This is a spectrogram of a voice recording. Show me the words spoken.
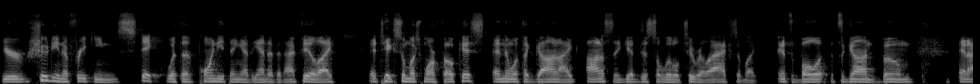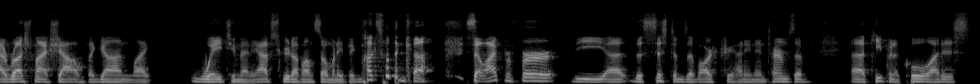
you're shooting a freaking stick with a pointy thing at the end of it. I feel like it takes so much more focus. And then with a gun, I honestly get just a little too relaxed. Of like, it's a bullet, it's a gun, boom, and I rush my shot with a gun like way too many. I've screwed up on so many big bucks with a gun. So I prefer the uh, the systems of archery hunting in terms of uh, keeping it cool. I just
